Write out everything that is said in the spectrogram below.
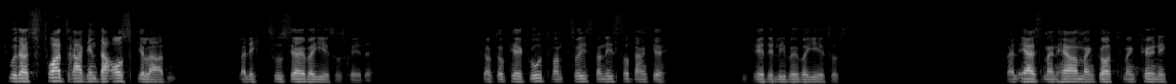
Ich wurde als Vortragender ausgeladen, weil ich zu sehr über Jesus rede. Ich sagte, okay, gut, wenn es so ist, dann ist so, danke. Ich rede lieber über Jesus. Weil er ist mein Herr, mein Gott, mein König.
